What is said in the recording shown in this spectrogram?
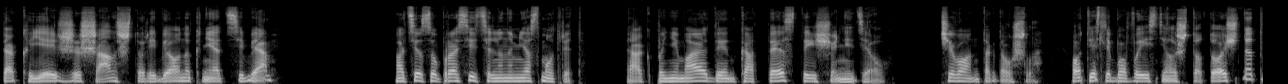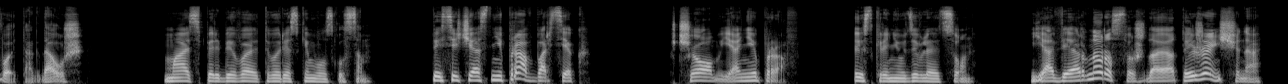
«Так есть же шанс, что ребенок не от себя». Отец вопросительно на меня смотрит. «Так, понимаю, ДНК-тест ты еще не делал. Чего она тогда ушла? Вот если бы выяснилось, что точно твой, тогда уж...» Мать перебивает его резким возгласом. «Ты сейчас не прав, Барсек». «В чем я не прав?» Искренне удивляется он. «Я верно рассуждаю, а ты женщина.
